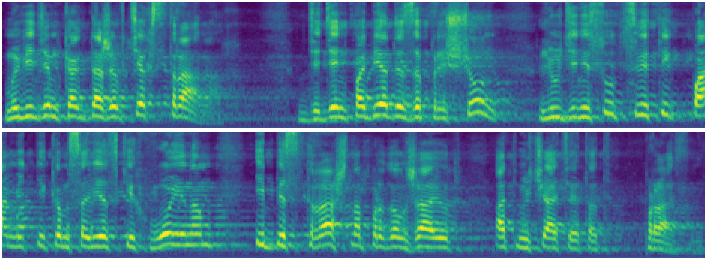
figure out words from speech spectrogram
Мы видим, как даже в тех странах, где День Победы запрещен, люди несут цветы к памятникам советских воинам и бесстрашно продолжают отмечать этот праздник.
